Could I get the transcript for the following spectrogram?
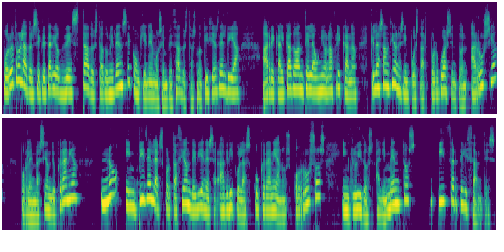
Por otro lado, el secretario de Estado estadounidense, con quien hemos empezado estas noticias del día, ha recalcado ante la Unión Africana que las sanciones impuestas por Washington a Rusia por la invasión de Ucrania no impiden la exportación de bienes agrícolas ucranianos o rusos, incluidos alimentos y fertilizantes,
